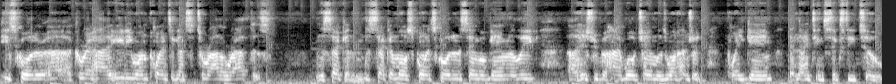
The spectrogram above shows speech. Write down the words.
he scored a, a career high 81 points against the Toronto Raptors. The second, the second most points scored in a single game in the league uh, history behind Wilt Chamberlain's 100-point game in 1962.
